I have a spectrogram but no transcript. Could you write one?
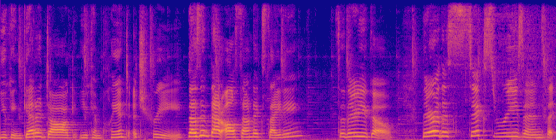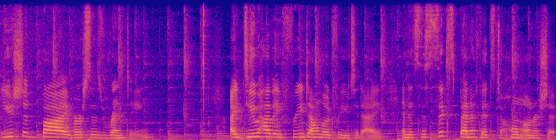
you can get a dog, you can plant a tree. Doesn't that all sound exciting? So there you go. There are the six reasons that you should buy versus renting. I do have a free download for you today, and it's the six benefits to home ownership.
